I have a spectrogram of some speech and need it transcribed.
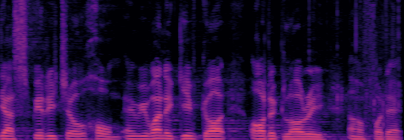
their spiritual home. And we want to give God all the glory uh, for that.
